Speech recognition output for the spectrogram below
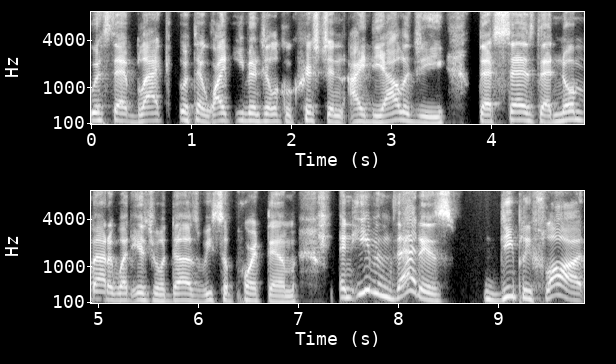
with that black with that white evangelical Christian ideology that says that no matter what Israel does, we support them. And even that is deeply flawed.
